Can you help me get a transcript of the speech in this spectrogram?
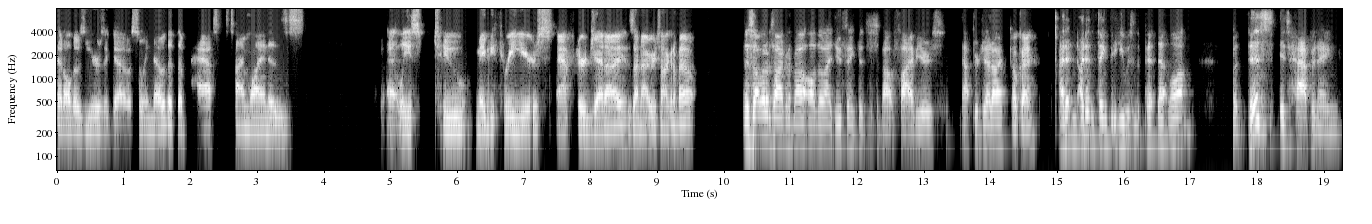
pit all those years ago. So we know that the past timeline is at least two, maybe three years after Jedi. Is that not what you're talking about? That's not what I'm talking about. Although I do think that it's about five years after Jedi. Okay. I didn't I didn't think that he was in the pit that long, but this is happening.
